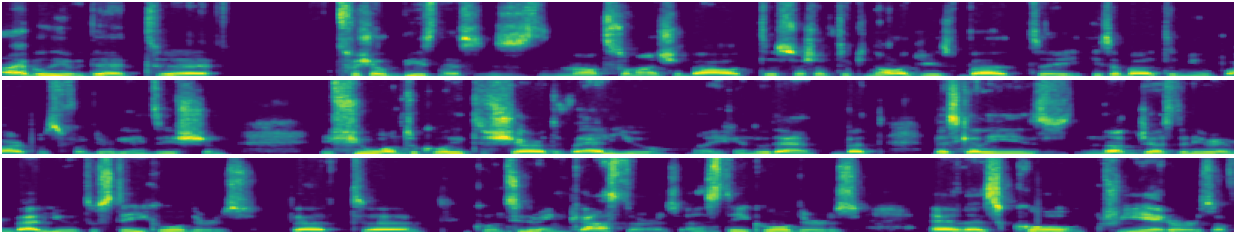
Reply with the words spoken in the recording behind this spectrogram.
I believe that uh, social business is not so much about uh, social technologies, but uh, is about a new purpose for the organization. If you want to call it shared value, uh, you can do that. But basically, is not just delivering value to stakeholders, but uh, considering customers and stakeholders and as co-creators of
